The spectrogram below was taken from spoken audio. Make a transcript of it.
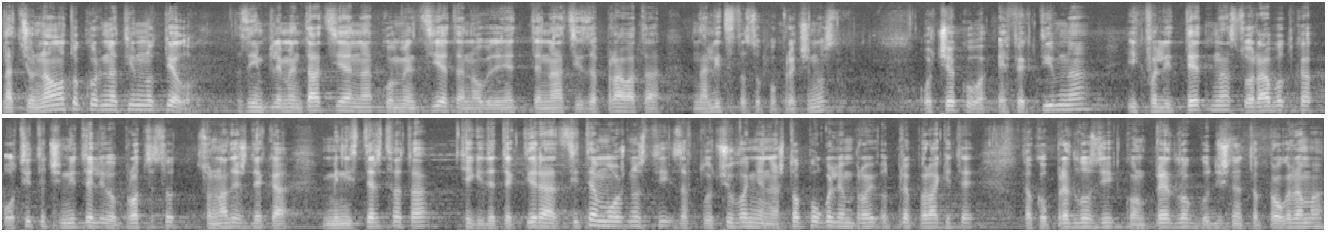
Националното координативно тело за имплементација на Конвенцијата на Обединетите нации за правата на лицата со попреченост очекува ефективна и квалитетна соработка од сите чинители во процесот со надеж дека министерствата ќе ги детектираат сите можности за вклучување на што поголем број од препораките како предлози кон предлог годишната програма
